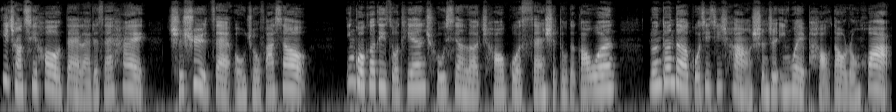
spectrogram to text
异常气候带来的灾害持续在欧洲发酵，英国各地昨天出现了超过三十度的高温。伦敦的国际机场甚至因为跑道融化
